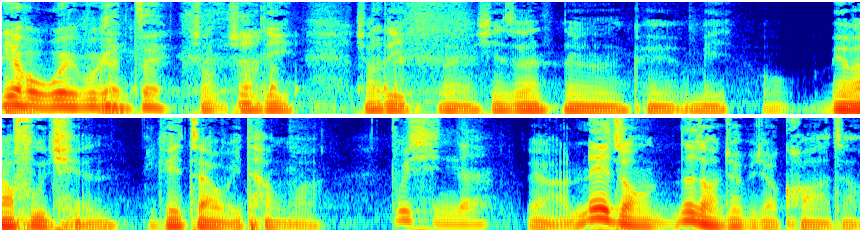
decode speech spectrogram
要我也不敢载。兄兄弟兄弟，嗯，先生，那个，可以没我没有要付钱，你可以载我一趟吗？不行啊，对啊，那种那种就比较夸张，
